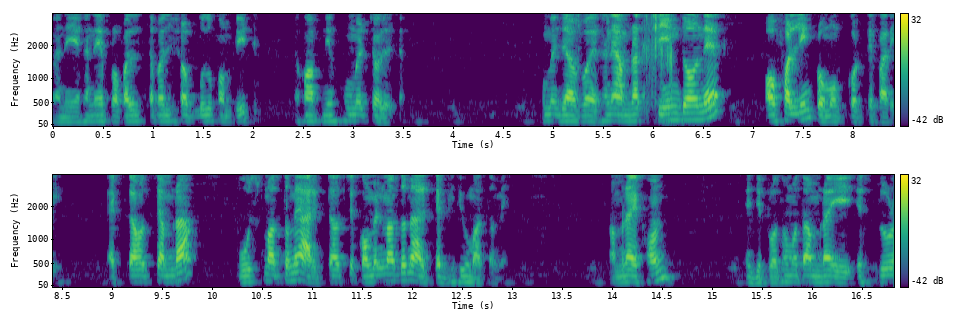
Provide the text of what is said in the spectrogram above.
মানে এখানে প্রোফাইল টোপাইল সবগুলো কমপ্লিট এখন আপনি হোমে চলে যাবেন। হোমে যাব এখানে আমরা তিন ধরনের অফার লিঙ্ক প্রমোট করতে পারি। একটা হচ্ছে আমরা পোস্ট মাধ্যমে, আরেকটা হচ্ছে কমেন্ট মাধ্যমে, আরেকটা ভিডিও মাধ্যমে। আমরা এখন এই যে প্রথমত আমরা এই এক্সপ্লোর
